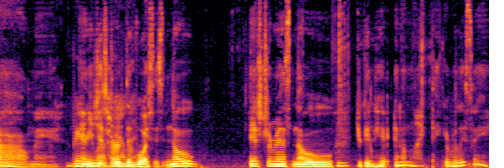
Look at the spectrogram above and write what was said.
oh man, Very and you just heard the voices, no instruments, no Mhm. you can hear, and I'm like, they can really sing.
